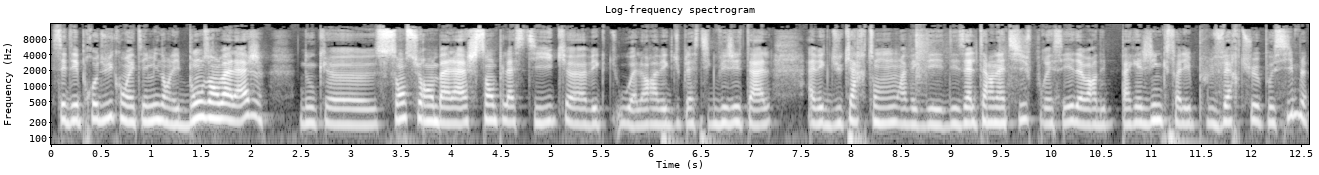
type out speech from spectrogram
C'est des produits qui ont été mis dans les bons emballages, donc euh, sans suremballage, sans plastique, avec ou alors avec du plastique végétal, avec du carton, avec des, des alternatives pour essayer d'avoir des packaging qui soient les plus vertueux possibles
